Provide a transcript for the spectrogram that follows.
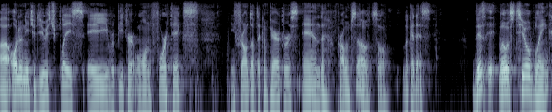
uh, all you need to do is to place a repeater on 4 ticks in front of the comparators and problem solved. So look at this. This will still blink,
